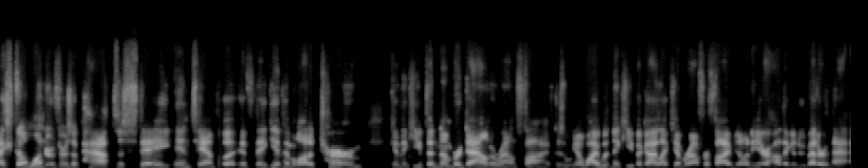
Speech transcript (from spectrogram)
I still wonder if there's a path to stay in Tampa if they give him a lot of term. Can they keep the number down around five? Because you know, why wouldn't they keep a guy like him around for five million a year? How are they going to do better than that?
